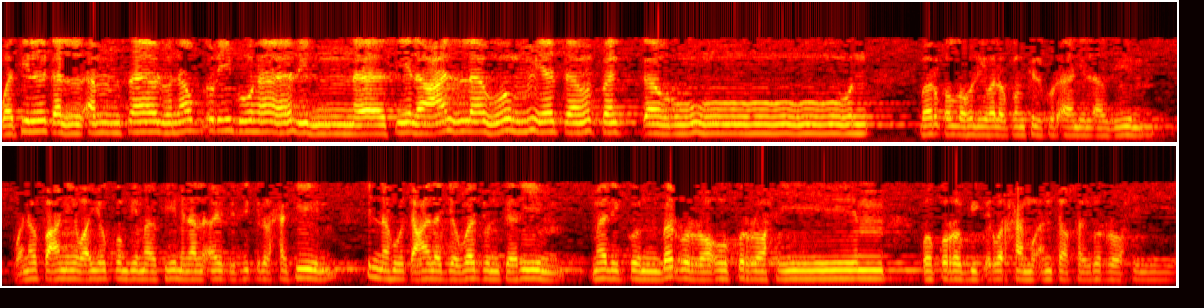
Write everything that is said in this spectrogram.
وتلك الأمثال نضربها للناس لعلهم يتفكرون. بارك الله لي ولكم في القرآن العظيم ونفعني وأيكم بما فيه من الآية الذكر الحكيم. إنه تعالى جواد كريم ملك بر رؤوف رحيم وقل ربك وارحم أنت خير الراحمين.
